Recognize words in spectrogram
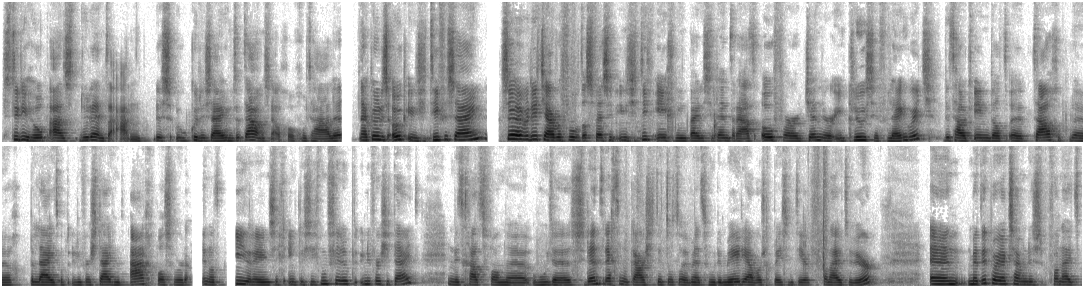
studiehulp aan studenten aan. Dus hoe kunnen zij hun tentamens nou gewoon goed halen. Nou kunnen dus ook initiatieven zijn. Zo hebben we dit jaar bijvoorbeeld als VES een initiatief ingediend bij de studentenraad over gender inclusive language. Dit houdt in dat het taalbeleid op de universiteit moet aangepast worden en dat iedereen zich inclusief moet vinden op de universiteit. En dit gaat van eh, hoe de studentenrechten in elkaar zitten tot en met hoe de media wordt gepresenteerd vanuit de WUR. En met dit project zijn we dus vanuit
